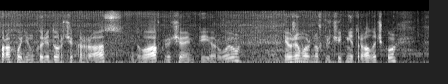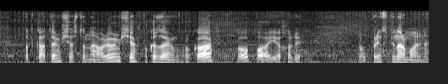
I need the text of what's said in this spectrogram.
Проходим коридорчик раз, два, включаем первую. И уже можно включить нейтралочку. Подкатываемся, останавливаемся, показываем рука. Оп, поехали. Ну, в принципе, нормально.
